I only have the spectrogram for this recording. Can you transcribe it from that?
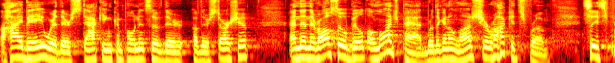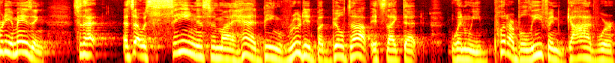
a high bay where they're stacking components of their, of their starship. And then they've also built a launch pad where they're going to launch their rockets from. So it's pretty amazing. So that as I was seeing this in my head, being rooted but built up, it's like that when we put our belief in God, we're,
